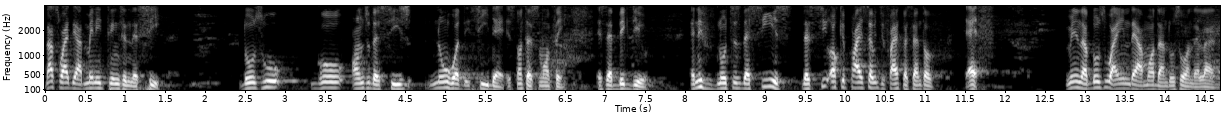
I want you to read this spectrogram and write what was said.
That's why there are many things in the sea. Those who go onto the seas know what they see there. It's not a small thing. It's a big deal. And if you've noticed, the sea is the sea occupies 75% of earth. Meaning that those who are in there are more than those who are on the land.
